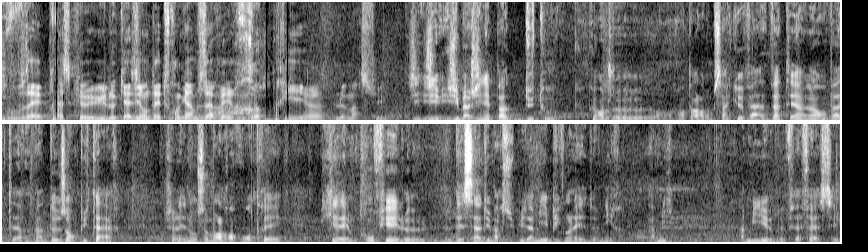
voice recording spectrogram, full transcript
Vous avez presque eu l'occasion d'être franquin, vous avez repris euh, le Marsu. J'imaginais pas du tout quand je, en parlant comme ça, que 20 21 ans, 21 22 ans plus tard, j'allais non seulement le rencontrer, qu'il allait me confier le, le dessin du marsupilami et puis qu'on allait devenir amis. Amis, euh, c'est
